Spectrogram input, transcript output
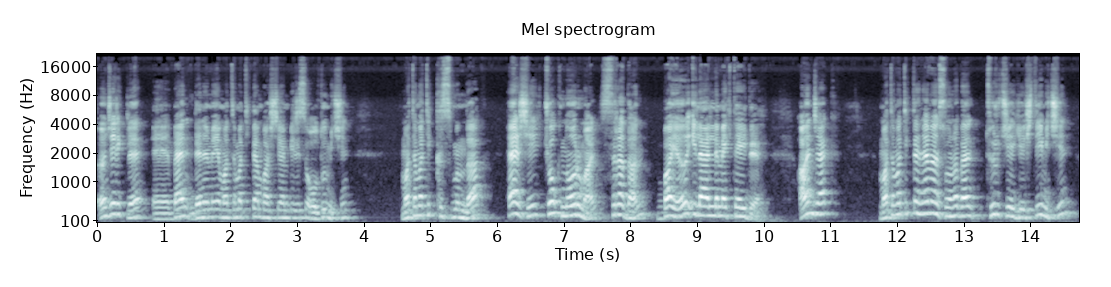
öncelikle e, ben denemeye matematikten başlayan birisi olduğum için matematik kısmında her şey çok normal, sıradan, bayağı ilerlemekteydi. Ancak matematikten hemen sonra ben Türkçe'ye geçtiğim için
